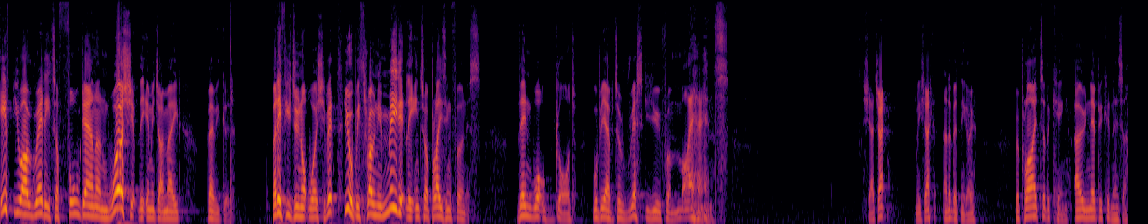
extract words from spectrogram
if you are ready to fall down and worship the image I made, very good. But if you do not worship it, you will be thrown immediately into a blazing furnace. Then what God will be able to rescue you from my hands? Shadrach, Meshach, and Abednego replied to the king, O Nebuchadnezzar,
